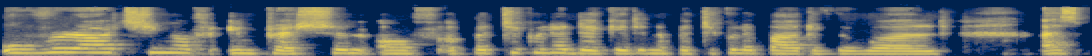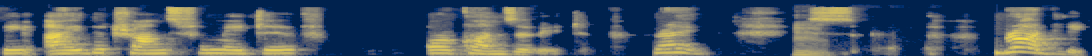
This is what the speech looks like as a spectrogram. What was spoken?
overarching of impression of a particular decade in a particular part of the world as being either transformative or conservative right? Hmm. S- broadly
